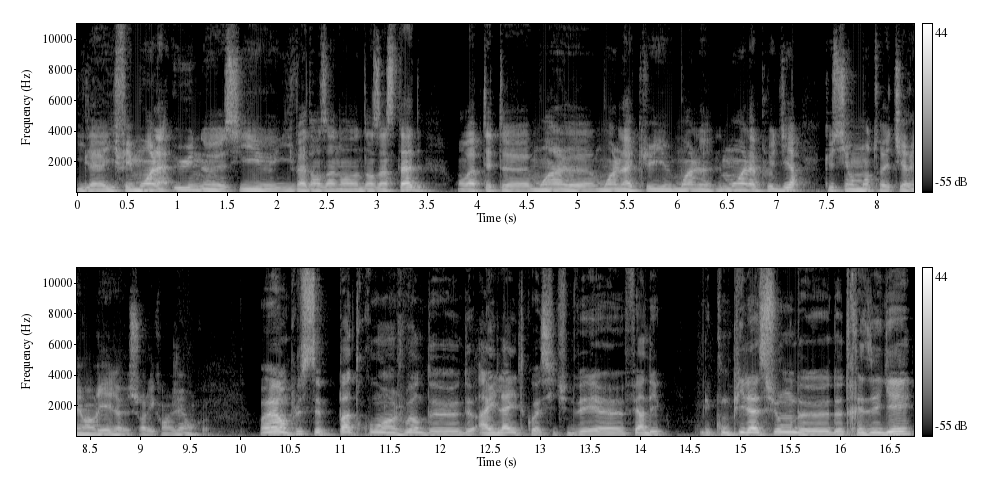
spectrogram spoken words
il, a, il fait moins la une s'il il va dans un, dans un stade. On va peut-être euh, moins, le- moins l'accueillir, moins l'applaudir que si on montre Thierry Henry euh, sur l'écran géant. Ouais, en plus, c'est pas trop un joueur de, de highlight, quoi. Si tu devais euh, faire des, des compilations de, de Trezeguet,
